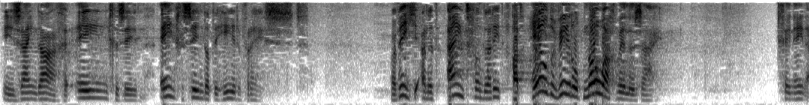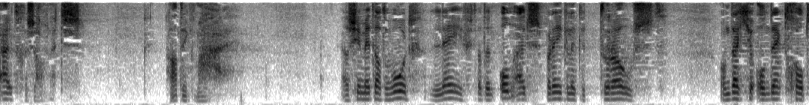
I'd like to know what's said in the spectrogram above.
In zijn dagen één gezin. één gezin dat de Heer vreest. Maar weet je, aan het eind van de rit had heel de wereld Noach willen zijn. Geen één uitgezonderd. Had ik maar. Als je met dat woord leeft, wat een onuitsprekelijke troost. Omdat je ontdekt, God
